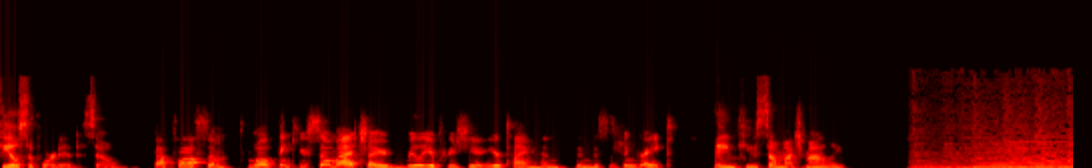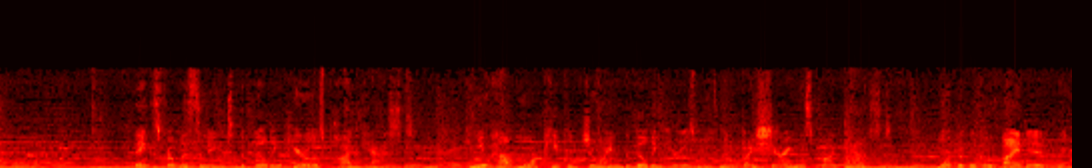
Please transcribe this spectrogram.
feel supported. So that's awesome. Well, thank you so much. I really appreciate your time and, and this has been great. Thank you so much, Molly. Thanks for listening to the Building Heroes podcast. Can you help more people join the Building Heroes movement by sharing this podcast? More people can find it when you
